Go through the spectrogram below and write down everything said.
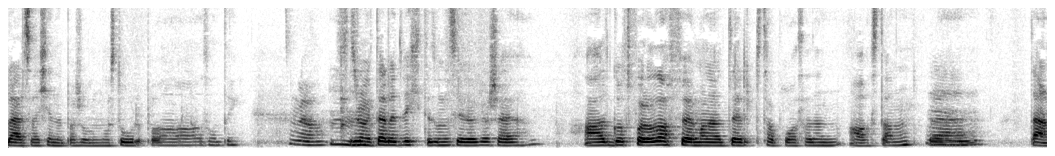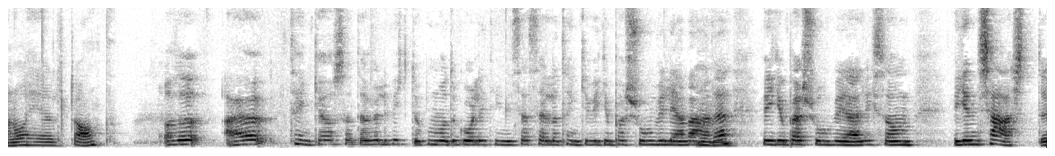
lære seg å kjenne personen og stole på og sånne ting. Ja. Så jeg tror nok det er litt viktig, som du sier, å kanskje ha et godt forhold da, før man eventuelt tar på seg den avstanden. Det, Mm. det er noe helt annet. Og så er, tenker jeg også at det er veldig viktig å på en måte gå litt inn i seg selv og tenke hvilken person vil jeg være? Hvilken person vil jeg liksom Hvilken kjæreste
